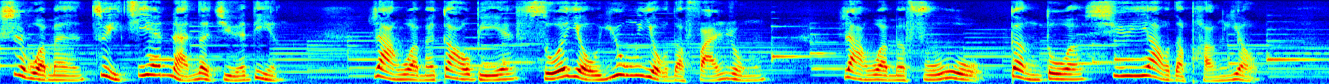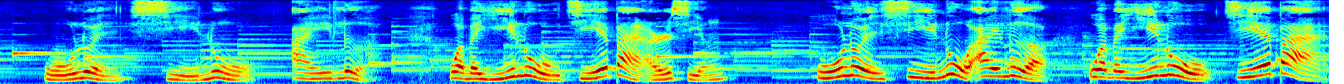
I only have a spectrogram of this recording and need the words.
是我们最艰难的决定，让我们告别所有拥有的繁荣。让我们服务更多需要的朋友，无论喜怒哀乐，我们一路结伴而行；无论喜怒哀乐，我们一路结伴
